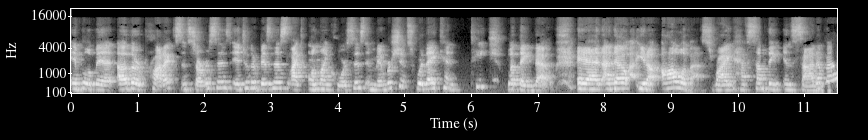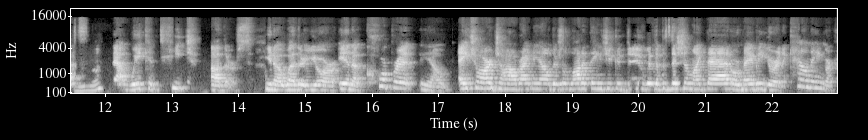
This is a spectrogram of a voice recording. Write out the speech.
implement other products and services into their business, like online courses and memberships where they can teach what they know. And I know, you know, all of us, right, have something inside of us mm-hmm. that we can teach others. You know whether you're in a corporate you know hr job right now there's a lot of things you could do with a position like that or maybe you're in accounting or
